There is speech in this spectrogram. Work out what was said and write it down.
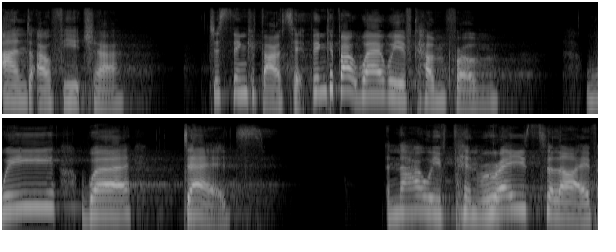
and our future. Just think about it. Think about where we have come from. We were dead. And now we've been raised to life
